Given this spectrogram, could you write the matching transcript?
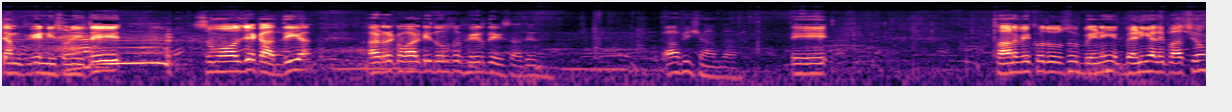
ਚਮਕ ਕਿੰਨੀ ਸੋਹਣੀ। ਤੇ ਸਮਾਲ ਜੇ ਕਰਦੀ ਆ ਆਰਡਰ ਕੁਆਲਿਟੀ ਦੋਸਤੋ, ਫੇਰ ਦੇਖ ਸਕਦੇ ਹੋ ਤੁਸੀਂ। ਕਾਫੀ ਸ਼ਾਨਦਾਰ। ਤੇ ਥਾਣ ਵੇਖੋ ਦੋਸਤੋ ਬਹਿਣੀ ਬਹਿਣੀ ਵਾਲੇ ਪਾਸਿਓਂ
